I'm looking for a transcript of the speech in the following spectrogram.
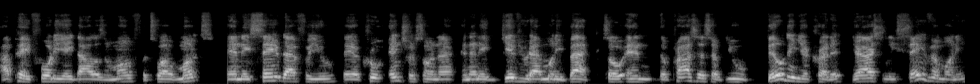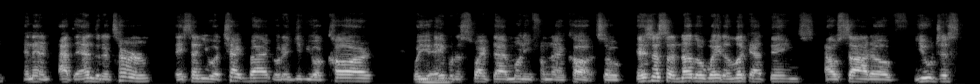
I pay $48 a month for 12 months, and they save that for you. They accrue interest on that, and then they give you that money back. So in the process of you building your credit, you're actually saving money. And then at the end of the term, they send you a check back or they give you a card where you're Mhm. able to swipe that money from that card. So it's just another way to look at things outside of you just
